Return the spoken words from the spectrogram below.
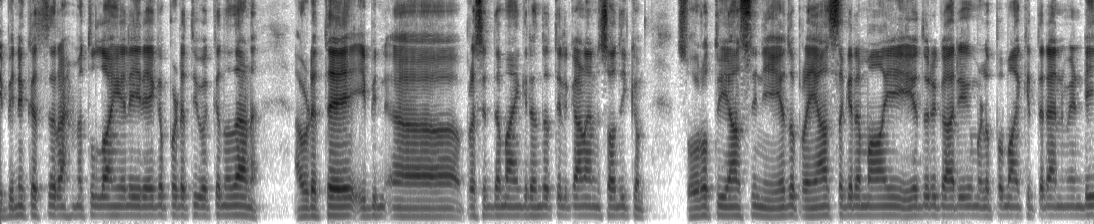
ഇബിന് കസീർ അഹമ്മത്തുല്ലാഹി അലി രേഖപ്പെടുത്തി വെക്കുന്നതാണ്. അവിടുത്തെ ഇബിൻ പ്രസിദ്ധമായ ഗ്രന്ഥത്തിൽ കാണാൻ സാധിക്കും. സൂറത്ത് യാസിൻ ഏത് പ്രയാസകരമായ ഏതൊരു കാര്യവും എളുപ്പമാക്കി തരാൻ വേണ്ടി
